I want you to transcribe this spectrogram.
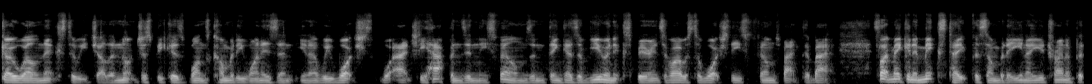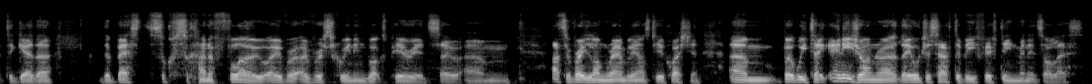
go well next to each other, not just because one's comedy, one isn't. You know, we watch what actually happens in these films and think as a viewing experience, if I was to watch these films back to back, it's like making a mixtape for somebody. You know, you're trying to put together the best kind of flow over over a screening blocks period. So um, that's a very long rambling answer to your question. Um, but we take any genre; they all just have to be 15 minutes or less.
